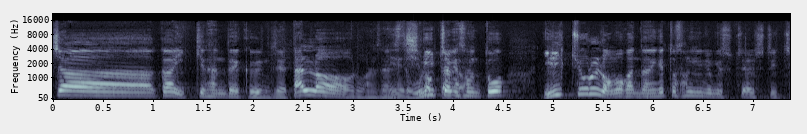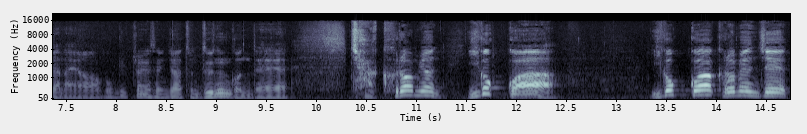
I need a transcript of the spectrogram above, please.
숫자가 있긴 한데 그 이제 달러로 환산했을 예, 때 10억 우리 입장에서는 또 1조를 넘어간다는 게 또 상징적인 숫자일 수도 있잖아요. 우리 입장에서 이제 하여튼 느는 건데 자, 그러면 이것과 이것과 그러면 이제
